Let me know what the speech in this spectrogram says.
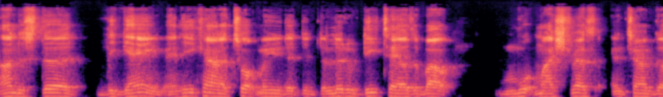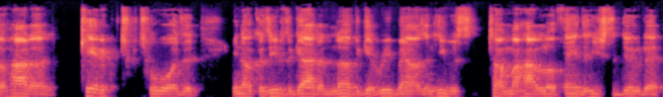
understood the game, and he kind of taught me the, the, the, little details about what my strengths in terms of how to cater t- towards it. You know, because he was a guy that loved to get rebounds, and he was talking about how the little things that he used to do to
